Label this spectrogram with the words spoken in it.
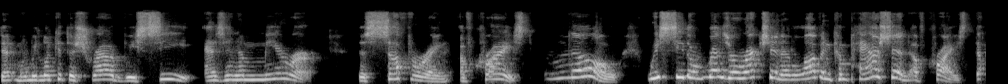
that when we look at the shroud, we see as in a mirror the suffering of Christ. No, we see the resurrection and love and compassion of Christ, the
